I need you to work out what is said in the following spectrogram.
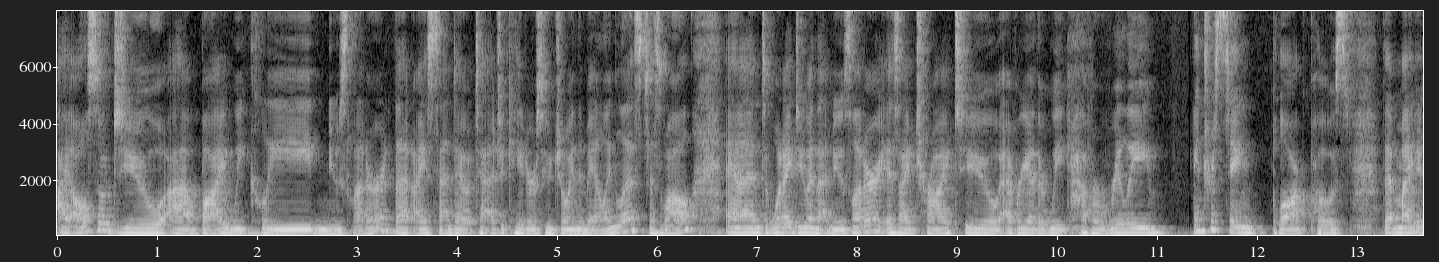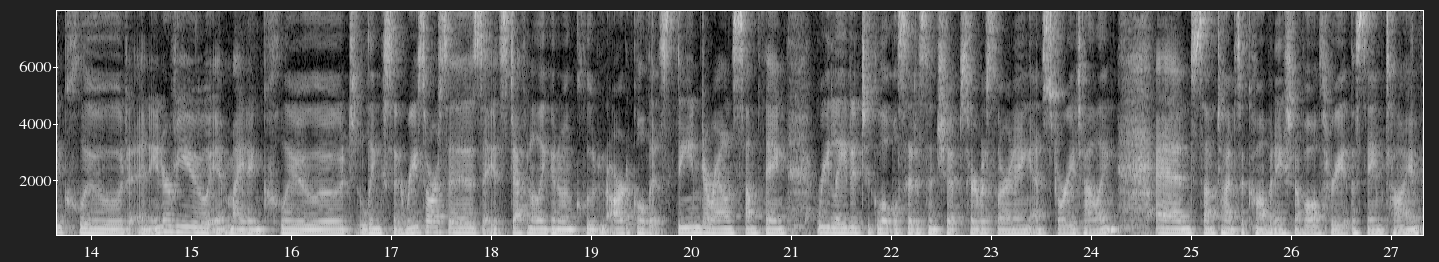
I also do a bi weekly newsletter that I send out to educators who join the mailing list as well. And what I do in that newsletter is I try to every other week have a really interesting blog post that might include an interview, it might include links and resources. It's definitely going to include an article that's themed around something related to global citizenship, service learning, and storytelling, and sometimes a combination of all three at the same time.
